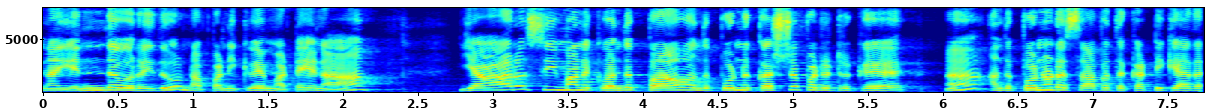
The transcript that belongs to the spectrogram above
நான் எந்த ஒரு இதுவும் நான் பண்ணிக்கவே மாட்டேன். ஏன்னா யாரும் சீமானுக்கு வந்து பாவம் அந்த பொண்ணு கஷ்டப்பட்டுட்ருக்கு ஆ? அந்த பொண்ணோட சாபத்தை கட்டிக்காத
